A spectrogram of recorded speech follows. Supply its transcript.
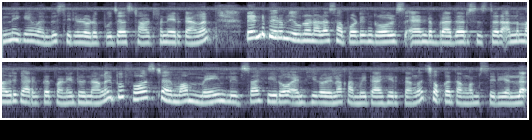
இன்றைக்கே வந்து சீரியலோட பூஜா ஸ்டார்ட் பண்ணியிருக்காங்க. ரெண்டு பேரும் இவ்வளோ நல்லா supporting roles and brother sister அந்த மாதிரி கேரக்டர் பண்ணிட்டு இருந்தாங்க. இப்போ ஃபர்ஸ்ட் டைமாக மெயின் லீட்ஸாக ஹீரோ அண்ட் ஹீரோயினாக கமிட் ஆகியிருக்காங்க சொக்க தங்கம் சீரியலில்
